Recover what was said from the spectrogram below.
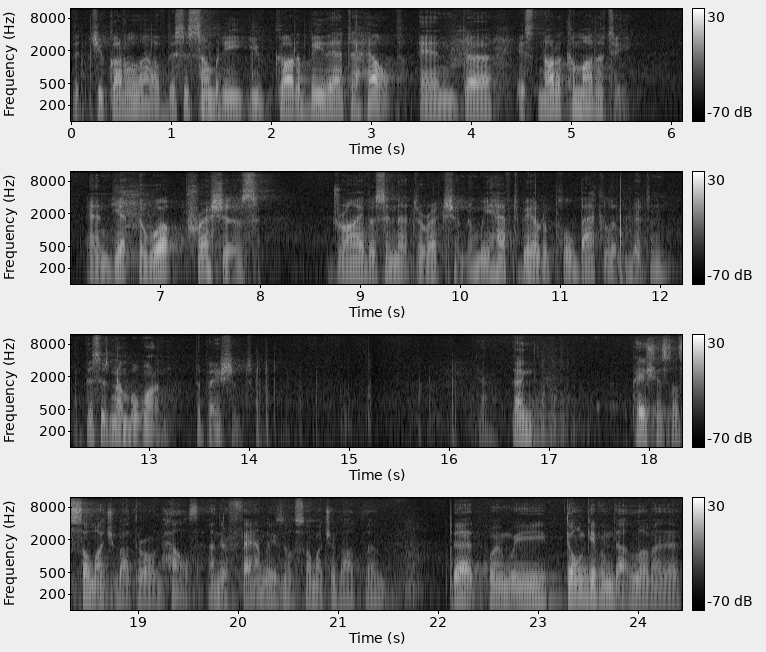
that you've got to love. This is somebody you've got to be there to help. And uh, it's not a commodity. And yet the work pressures drive us in that direction. And we have to be able to pull back a little bit. And this is number one the patient. Yeah. And patients know so much about their own health, and their families know so much about them, that when we don't give them that love and that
